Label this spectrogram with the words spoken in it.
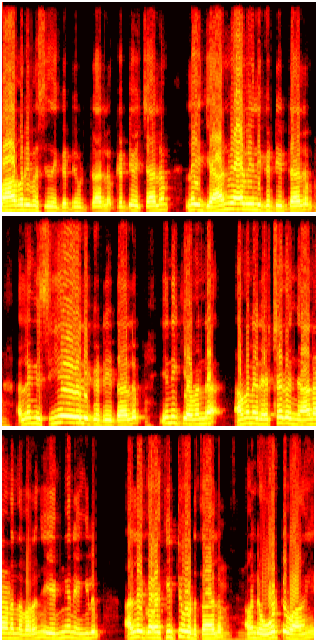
ബാബറി മസ്ജിദ് കെട്ടിവിട്ടാലും കെട്ടിവെച്ചാലും അല്ലെങ്കിൽ ജാൻവ്യാബിയിൽ കെട്ടിയിട്ടാലും അല്ലെങ്കിൽ സി എയിൽ കെട്ടിയിട്ടാലും എനിക്ക് അവനെ അവനെ രക്ഷകൻ ഞാനാണെന്ന് പറഞ്ഞ് എങ്ങനെയെങ്കിലും അല്ലെങ്കിൽ കുറെ കിറ്റ് കൊടുത്താലും. അവന്റെ വോട്ട് വാങ്ങി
